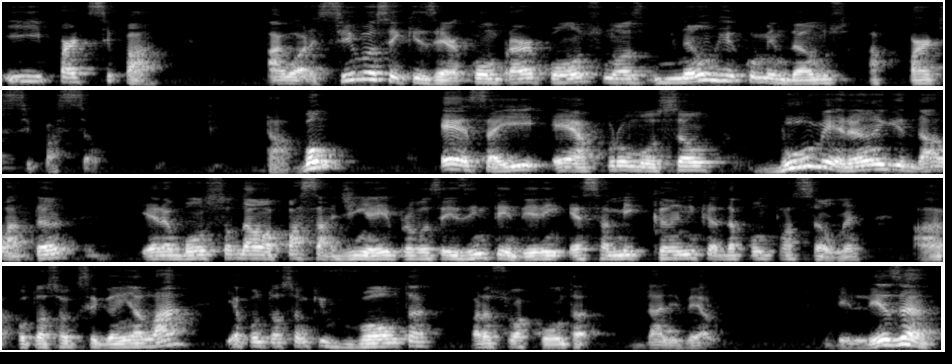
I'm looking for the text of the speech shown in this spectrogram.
e participar. Agora, se você quiser comprar pontos, nós não recomendamos a participação. Tá bom? Essa aí é a promoção Boomerang da Latam. Era bom só dar uma passadinha aí para vocês entenderem essa mecânica da pontuação, né? A pontuação que você ganha lá e a pontuação que volta para a sua conta da Livelo. Beleza?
